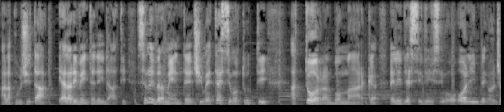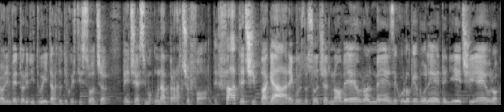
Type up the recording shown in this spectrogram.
alla pubblicità e alla rivendita dei dati. Se noi veramente ci mettessimo tutti attorno al buon Mark e gli des- o cioè, all'inventore di Twitter, a tutti questi social e dicessimo un abbraccio forte, fateci pagare questo social 9 euro al mese, quello che volete, 10 euro.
